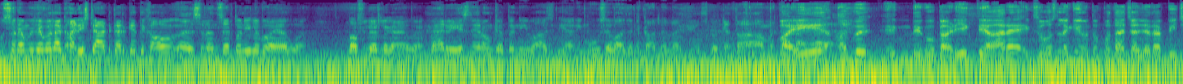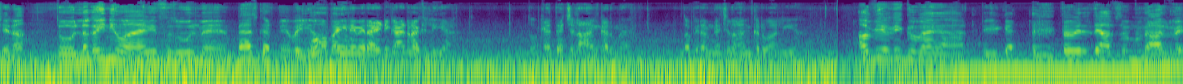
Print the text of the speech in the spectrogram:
उसने मुझे बोला, गाड़ी स्टार्ट करके दिखाओ सिलेंसर तो नहीं लगवाया हुआ? मफलर लगाया हुआ है। मैं रेस दे रहा हूँ कहता नहीं आवाज़ नहीं आ रही। मुँह से आवाज़ निकालने लग उसको। कहता हाँ भाई अब एक देखो गाड़ी एक तैयार है एग्जॉस्ट लगे हो तो पता चल जाता है पीछे ना। तो लगा ही नहीं हुआ है फजूल में बहस करते हैं भैया। वो भाई ने मेरा आईडी कार्ड रख लिया। तो कहते हैं चलान करना है। तो फिर हमने चलान करवा लिया। अभी अभी घुमा यार ठीक है। तो मिलते हैं आपसे मुनाल में।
